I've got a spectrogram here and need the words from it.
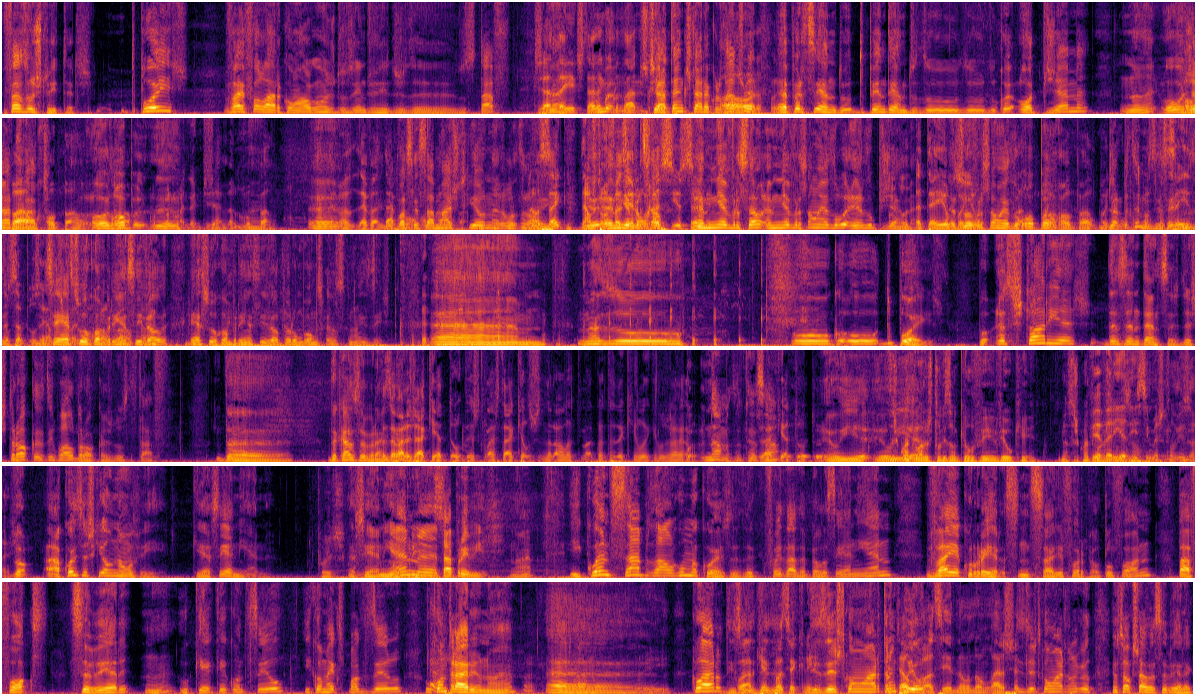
faz uns twitters. Depois vai falar com alguns dos indivíduos de- do staff. Que já né? têm que estar Uma- acordados. Que já têm que estar acordados, Ora, foi. aparecendo, dependendo do, do, do ou de pijama, não é? ou já de Roupão, fato. roupão, Ou de roupão, roupa. roupão, anda em pijama, roupão. ah, Deve, deve andar você sabe roupão, mais do que eu na relação Não a sei, não, estou a minha fazer um versão- raciocínio. A minha versão, a minha versão é, do, é do pijama. Até eu a sua versão é do roupão. roupão, Já, mas roupão isso é- sair dos aposentos, Isso é a sua roupão, compreensível, é a sua compreensível por um bom senso que não existe. Mas o, o, o- depois bom, as histórias das andanças, das trocas e baldrocas do staff da, da Casa Branca. Mas agora já aquietou, desde que lá está aquele general a tomar conta daquilo, aquilo já, Não, mas já atenção. aquietou tudo. Eu ia, eu Mas as 4 ia- horas de televisão que ele vê, vê o quê? Nessas 4 Vê horas de televisão? variadíssimas televisões. Bom, há coisas que ele não vê, que é a CNN. Pois. A CNN está proibido, não é? E quando sabe de alguma coisa de que foi dada pela CNN, vai a correr, se necessário for pelo telefone, para a Fox saber não é, o que é que aconteceu e como é que se pode dizer o, o contrário, não é? Ah, E- claro, diz, Claro, que é que você queria? dizeste com um ar Então tranquilo. você não, não acha Dizeste com um ar tranquilo. Eu só gostava de saber é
